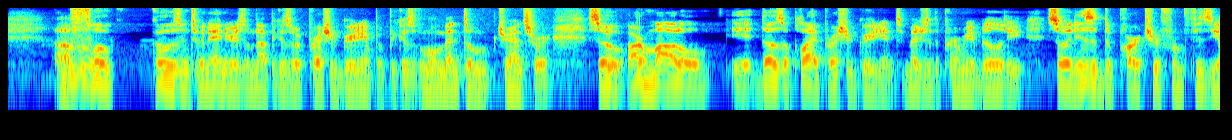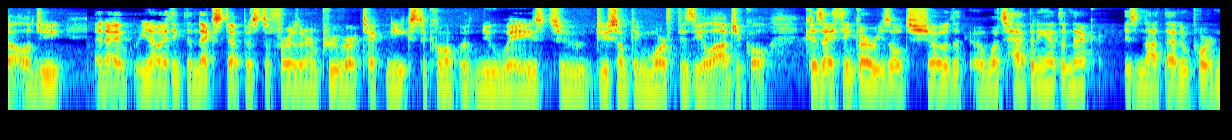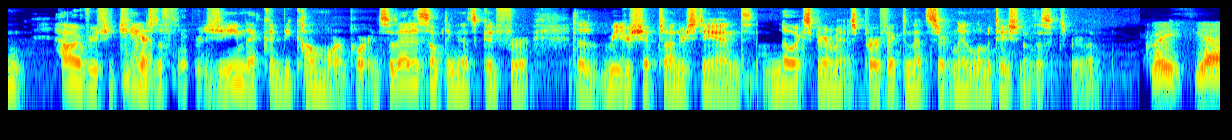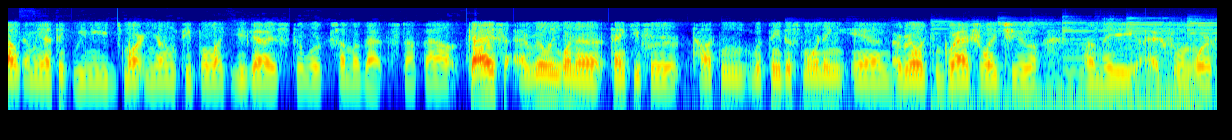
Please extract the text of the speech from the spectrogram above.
Uh, mm-hmm. Flow goes into an aneurysm not because of a pressure gradient but because of a momentum transfer so our model it does apply a pressure gradient to measure the permeability so it is a departure from physiology and i you know i think the next step is to further improve our techniques to come up with new ways to do something more physiological because i think our results show that uh, what's happening at the neck is not that important However, if you change okay. the flow regime, that could become more important. So that is something that's good for the readership to understand. No experiment is perfect, and that's certainly the limitation of this experiment. Great. Yeah, I mean, I think we need smart and young people like you guys to work some of that stuff out. Guys, I really want to thank you for talking with me this morning, and I really congratulate you on the excellent work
